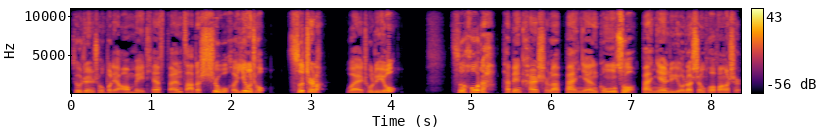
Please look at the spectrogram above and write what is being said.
就忍受不了每天繁杂的事务和应酬，辞职了，外出旅游。此后的他便开始了半年工作、半年旅游的生活方式。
